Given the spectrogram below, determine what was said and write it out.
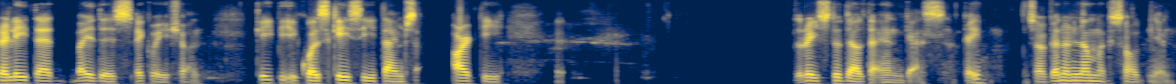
related by this equation. Kp equals Kc times RT raised to delta N gas. Okay? So, ganun lang mag-solve niyan.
